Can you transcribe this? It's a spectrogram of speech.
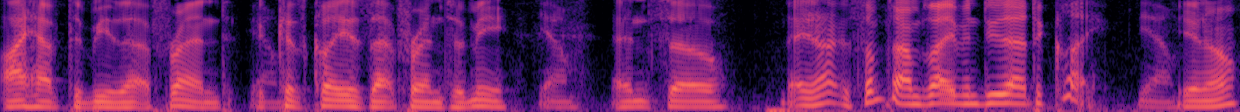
I have to be that friend Yeah. because Clay is that friend to me. Yeah. And so, you know, sometimes I even do that to Clay. Yeah. You know.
